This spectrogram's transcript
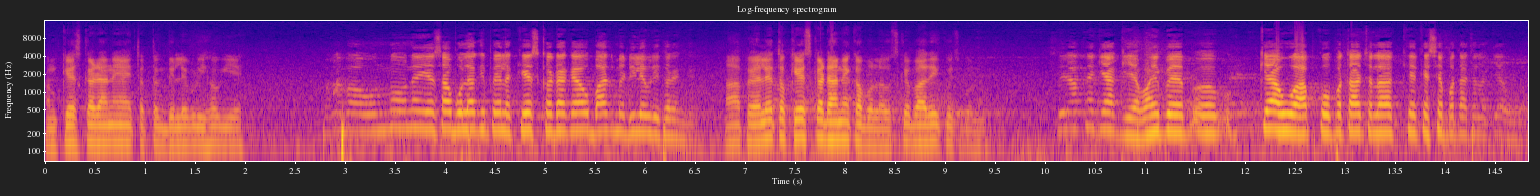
हम केस कटाने आए तब तक डिलीवरी होगी है। मतलब उन्होंने ऐसा बोला कि पहले केस कटा के आओ बाद में डिलीवरी करेंगे। हाँ पहले तो केस कटाने का बोला उसके बाद ही कुछ बोला। फिर आपने क्या किया? वहीं पे क्या हुआ? आपको पता चला? कि कैसे पता चला क्या हुआ?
